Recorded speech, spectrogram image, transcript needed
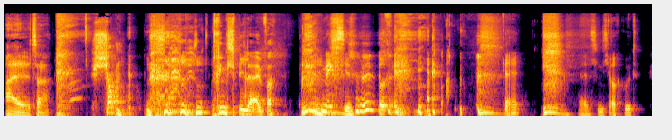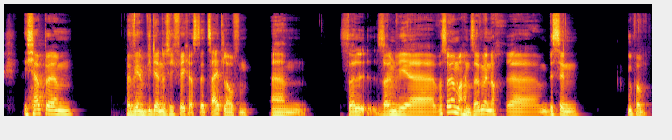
Alter. Schocken. Trinkspiele einfach. Mäxchen. Geil. Ja, das finde ich auch gut. Ich habe, ähm, weil wir wieder natürlich völlig aus der Zeit laufen, ähm, soll, sollen wir, was sollen wir machen? Sollen wir noch äh, ein bisschen über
